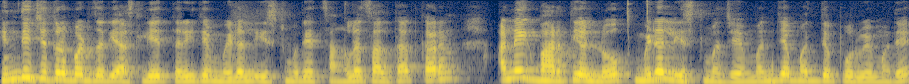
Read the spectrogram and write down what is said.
हिंदी चित्रपट जरी असले तरी ते मिडल ईस्टमध्ये चांगलं चालतात. कारण अनेक भारतीय लोक मिडल ईस्टमध्ये म्हणजे मध्य पूर्वेमध्ये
